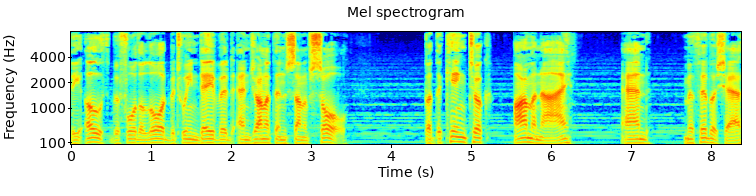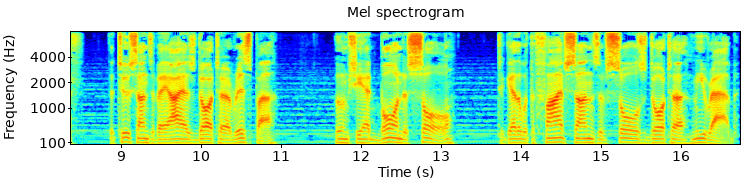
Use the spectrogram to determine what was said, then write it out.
the oath before the Lord between David and Jonathan, son of Saul. But the king took Armoni and Mephibosheth, the two sons of Aiah's daughter Rizpah, whom she had borne to Saul, together with the five sons of Saul's daughter Merab,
